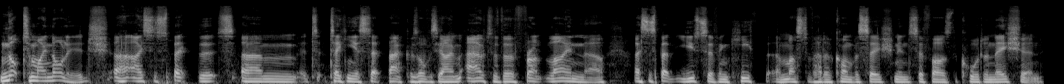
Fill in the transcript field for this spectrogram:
Not to my knowledge. Uh, I suspect that, um, t- taking a step back, because obviously I'm out of the front line now, I suspect that Yusuf and Keith uh, must have had a conversation insofar as the coordination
